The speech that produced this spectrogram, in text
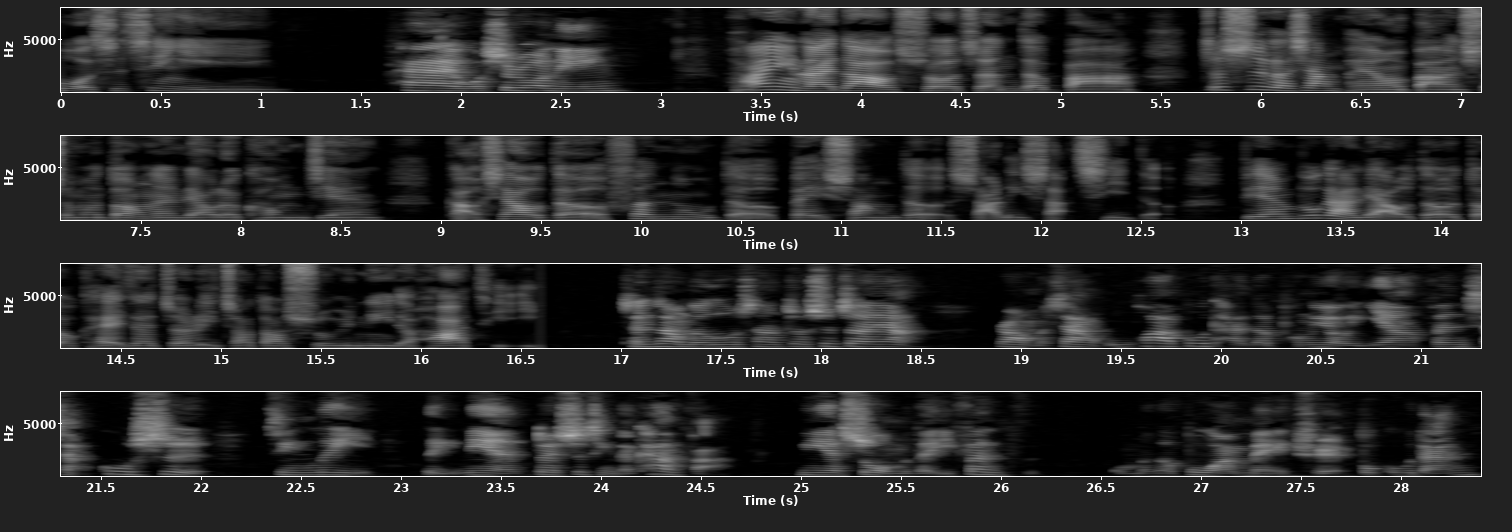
我是庆怡。嗨，我是若宁。欢迎来到说真的吧，这是个像朋友般什么都能聊的空间，搞笑的、愤怒的、悲伤的、傻里傻气的，别人不敢聊的，都可以在这里找到属于你的话题。成长的路上就是这样，让我们像无话不谈的朋友一样，分享故事、经历、理念、对事情的看法。你也是我们的一份子，我们都不完美，却不孤单。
